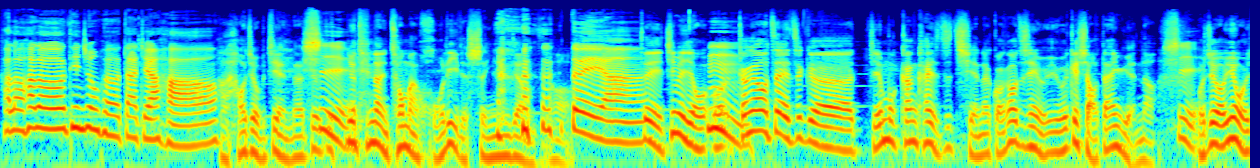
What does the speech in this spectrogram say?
Hello Hello，听众朋友大家好。啊，好久不见，那就是又听到你充满活力的声音这样子哈。对呀、啊，对，静美姐，我、嗯、我刚刚在这个节目刚开始之前呢，广告之前有有一个小单元呢，是我就因为我。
